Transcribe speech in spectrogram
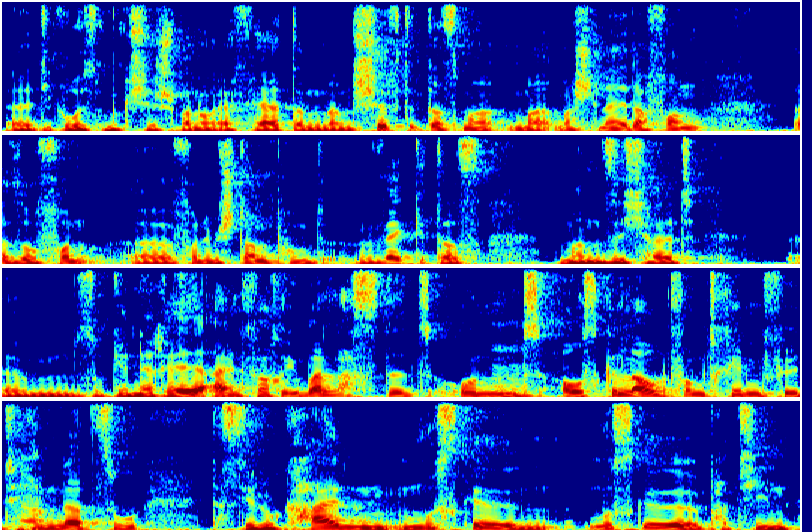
äh, die größtmögliche Spannung erfährt, dann, dann shiftet das mal, mal, mal schnell davon, also von, äh, von dem Standpunkt weg, dass man sich halt ähm, so generell einfach überlastet und mhm. ausgelaugt vom Training führt, ja. hin dazu, dass die lokalen Muskeln, Muskelpartien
